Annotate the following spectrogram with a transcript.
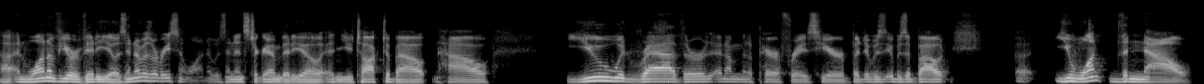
Uh, and one of your videos, and it was a recent one, it was an Instagram video, and you talked about how you would rather, and I'm going to paraphrase here, but it was it was about uh, you want the now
